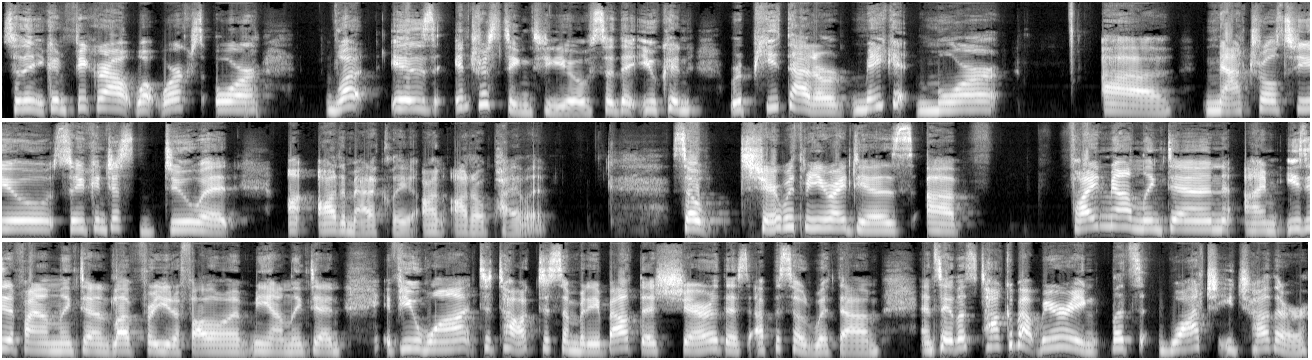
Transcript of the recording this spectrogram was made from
so that you can figure out what works or what is interesting to you so that you can repeat that or make it more uh, natural to you. So you can just do it automatically on autopilot. So share with me your ideas. Uh, find me on LinkedIn. I'm easy to find on LinkedIn. I'd love for you to follow me on LinkedIn. If you want to talk to somebody about this, share this episode with them and say, let's talk about mirroring. Let's watch each other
